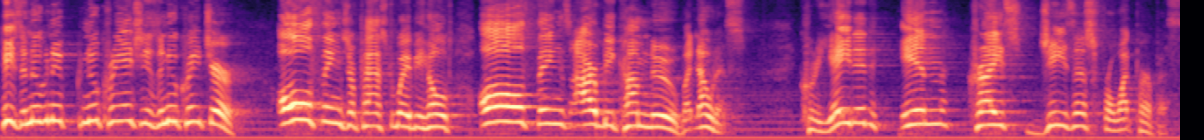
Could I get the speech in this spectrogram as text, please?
He's a new, new, new creation, he's a new creature. All things are passed away. Behold, all things are become new. But notice, created in Christ Jesus for what purpose?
